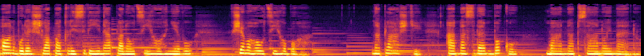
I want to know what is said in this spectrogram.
On bude šlapat lis vína planoucího hněvu všemohoucího Boha. Na plášti a na svém boku má napsáno jméno.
